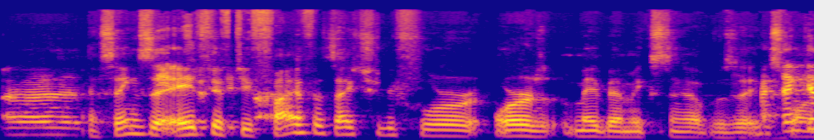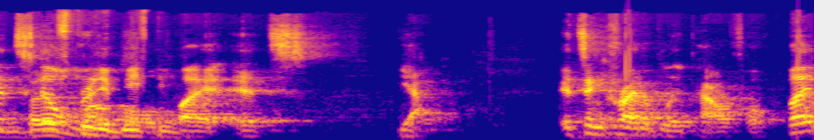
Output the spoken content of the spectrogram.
Uh, I think the 855 is actually for, or maybe I'm mixing up with the I X1, think it's but still it's pretty mobile, beefy. but it's yeah, It's incredibly powerful, but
